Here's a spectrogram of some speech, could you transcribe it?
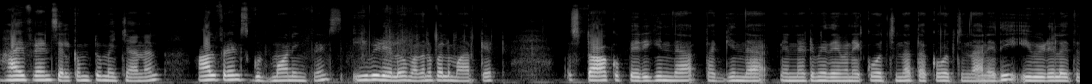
Hi friends welcome to my channel all friends good morning friends ఈ వీడియోలో మదనపల్లి మార్కెట్ స్టాక్ పెరిగిందా తగ్గిందా నిన్నటి మీద ఏమైనా ఎక్కువ వచ్చిందా తక్కువ వచ్చిందా అనేది ఈ వీడియోలో అయితే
